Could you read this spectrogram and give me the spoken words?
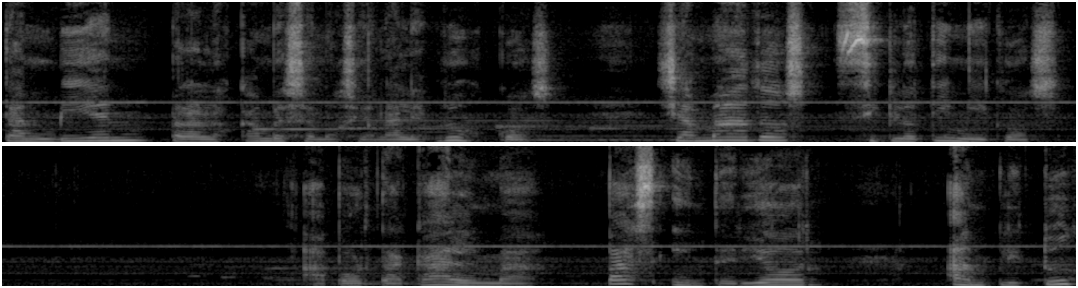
También para los cambios emocionales bruscos, llamados ciclotímicos. Aporta calma, paz interior, amplitud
